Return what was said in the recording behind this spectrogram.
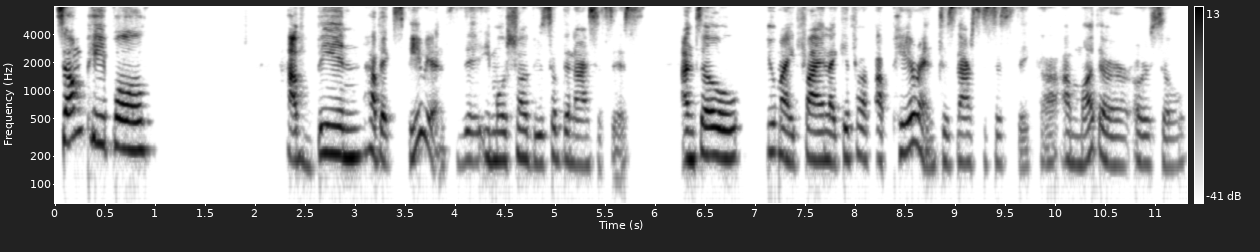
Some people have been, have experienced the emotional abuse of the narcissist. And so you might find like if a, a parent is narcissistic, a, a mother or so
